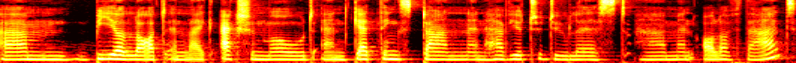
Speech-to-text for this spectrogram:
um, be a lot in like action mode and get things done and have your to do list um, and all of that.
